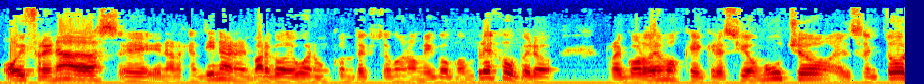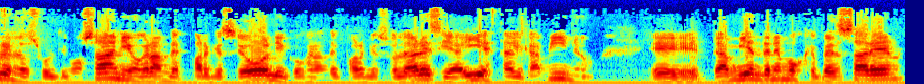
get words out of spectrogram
hoy frenadas eh, en Argentina en el marco de bueno un contexto económico complejo, pero recordemos que creció mucho el sector en los últimos años, grandes parques eólicos, grandes parques solares, y ahí está el camino. Eh, también tenemos que pensar en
